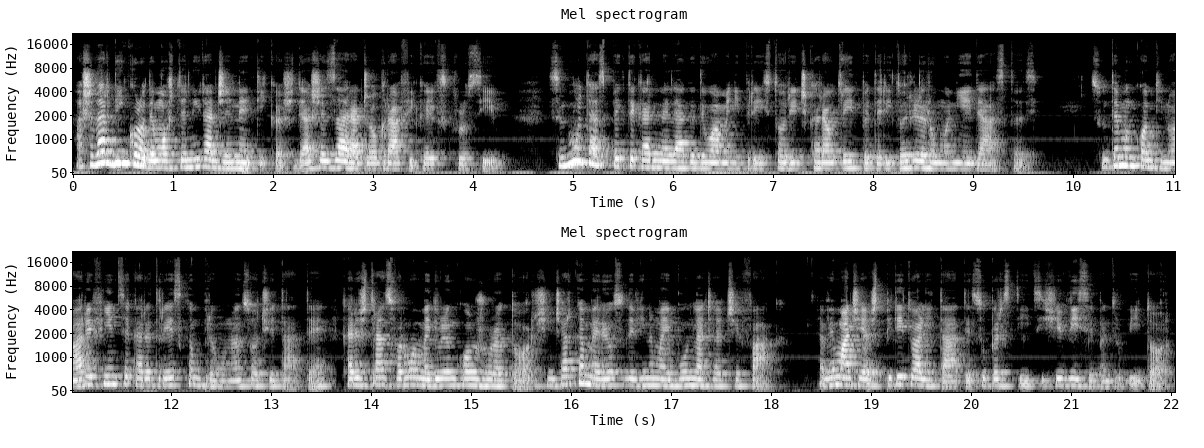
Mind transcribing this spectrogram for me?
Așadar, dincolo de moștenirea genetică și de așezarea geografică exclusiv, sunt multe aspecte care ne leagă de oamenii preistorici care au trăit pe teritoriile României de astăzi. Suntem în continuare ființe care trăiesc împreună în societate, care își transformă mediul înconjurător și încearcă mereu să devină mai buni la ceea ce fac. Avem aceeași spiritualitate, superstiții și vise pentru viitor.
